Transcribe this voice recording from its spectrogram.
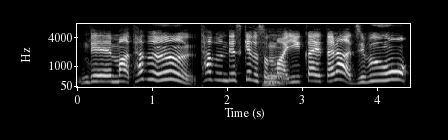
で、まあ多分、多分ですけど、そのうんまあ言い換えたら、自分を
